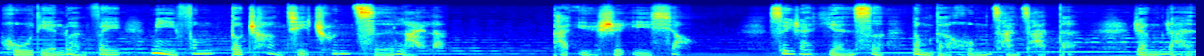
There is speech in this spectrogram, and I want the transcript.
蝴蝶乱飞，蜜蜂都唱起春词来了。他于是一笑，虽然颜色弄得红惨惨的，仍然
